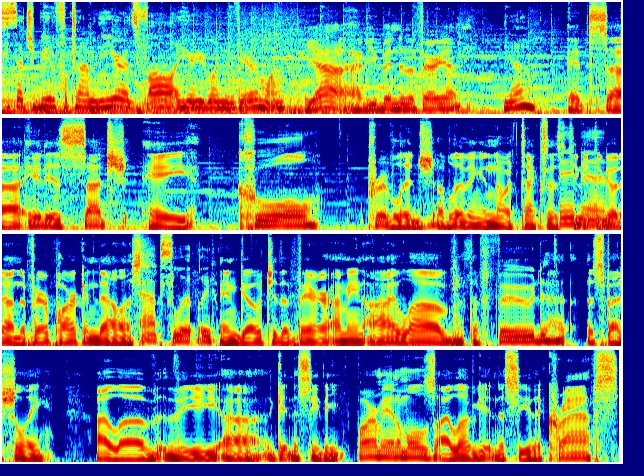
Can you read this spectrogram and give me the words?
know, Lance, it's such a beautiful time of the year. It's fall. I hear you're going to the fair tomorrow. Yeah. Have you been to the fair yet? No. It's uh, it is such a cool privilege of living in North Texas to get to go down to Fair Park in Dallas Absolutely. and go to the fair. I mean, I love the food, especially. I love the uh, getting to see the farm animals. I love getting to see the crafts.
